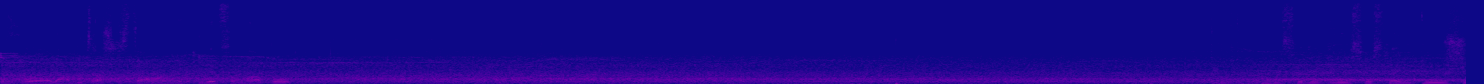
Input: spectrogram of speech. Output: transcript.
on voit l'arbitre assistant euh, qui lève son drapeau. De dévier, ce sera une touche.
